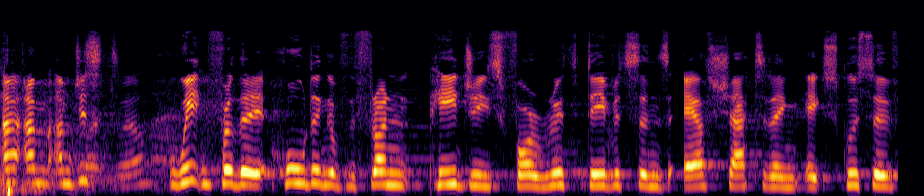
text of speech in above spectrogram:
I, I'm, I'm just waiting for the holding of the front pages for Ruth Davidson's earth-shattering exclusive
